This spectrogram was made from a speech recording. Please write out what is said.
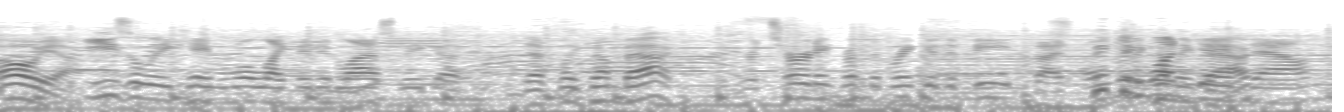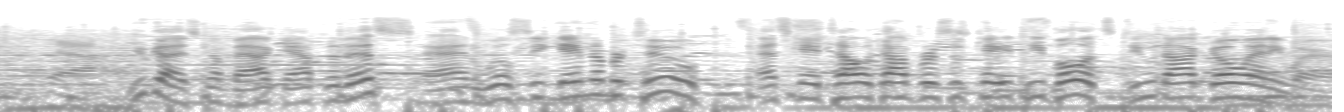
Oh yeah, easily capable, like they did last week, of definitely come back. returning from the brink of defeat. But Speaking only of one game back. down. Yeah. You guys come back after this, and we'll see game number two SK Telecom versus KT Bullets. Do not go anywhere.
